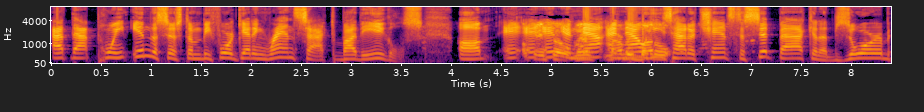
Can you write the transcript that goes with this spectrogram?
at that point in the system before getting ransacked by the Eagles. Um, and, Okay, and- so and now and now rebuttal- he's had a chance to sit back and absorb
